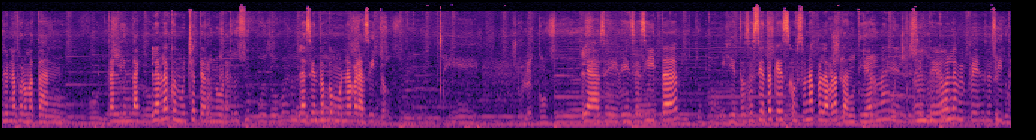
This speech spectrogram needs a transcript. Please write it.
de una forma tan, tan linda. Le habla con mucha ternura. La siento como un abracito. Eh, le hace princesita. Y entonces siento que es, es una palabra tan tierna. Siente, hola mi princesita.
